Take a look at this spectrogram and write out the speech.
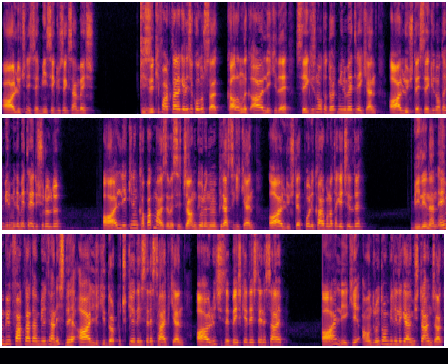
A53'ün ise 1885. Fiziki farklara gelecek olursak kalınlık A52'de 8.4 mm iken A53'te 8.1 mm'ye düşürüldü. A52'nin kapak malzemesi cam görünümü plastik iken A53'te polikarbonata geçildi. Bilinen en büyük farklardan bir tanesi de A52 4.5G desteğine sahipken A53 ise 5G desteğine sahip. A52 Android 11 ile gelmişti ancak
